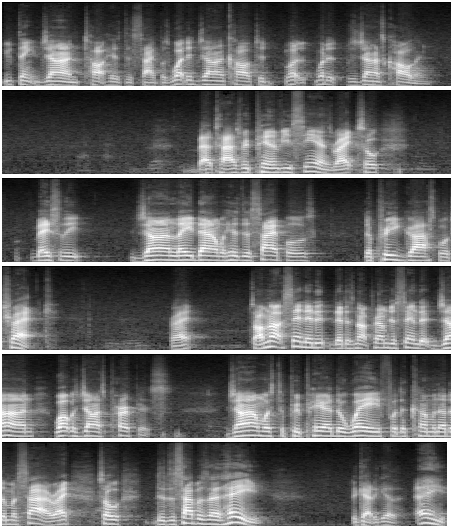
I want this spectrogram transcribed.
you think John taught his disciples? What did John call to what what was John's calling? Baptize, repent of your sins, right? So basically, John laid down with his disciples the pre-gospel track. Right? So I'm not saying that, it, that it's not prayer. I'm just saying that John, what was John's purpose? John was to prepare the way for the coming of the Messiah, right? So the disciples said, hey, they got together. Hey,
